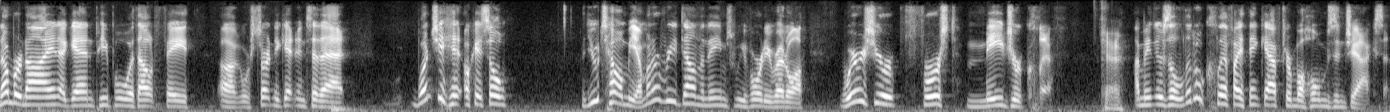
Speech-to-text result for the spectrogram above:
Number nine, again, people without faith. Uh, we're starting to get into that. Once you hit, okay, so you tell me. I'm going to read down the names we've already read off. Where's your first major cliff? Okay. I mean, there's a little cliff I think after Mahomes and Jackson,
